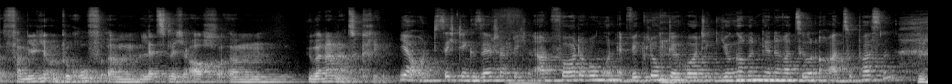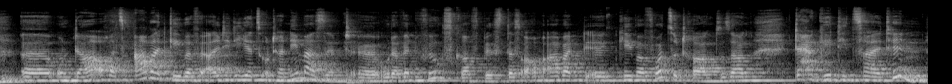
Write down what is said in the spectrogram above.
äh, Familie und Beruf letztlich auch ähm, übereinander zu kriegen. Ja, und sich den gesellschaftlichen Anforderungen und Entwicklungen mhm. der heutigen jüngeren Generation auch anzupassen. Mhm. Äh, und da auch als Arbeitgeber für all die, die jetzt Unternehmer sind äh, oder wenn du Führungskraft bist, das auch im Arbeitgeber vorzutragen, zu sagen, da geht die Zeit hin.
